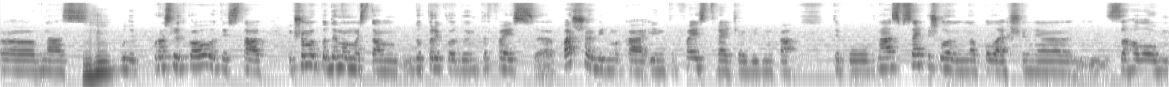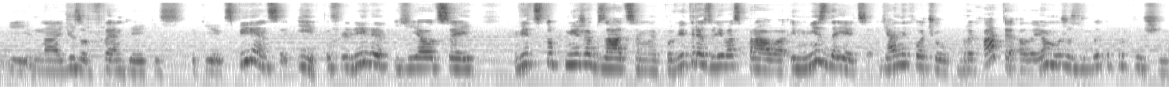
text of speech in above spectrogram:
е, в нас угу. буде прослідковуватись так. Якщо ми подивимось там до прикладу інтерфейс е, першого відьмака і інтерфейс третього відьмака, типу, в нас все пішло на полегшення загалом і на user-friendly якісь такі experience'и. І у Фріліги є оцей. Відступ між абзацами, повітря зліва справа, і мені здається, я не хочу брехати, але я можу зробити припущення,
